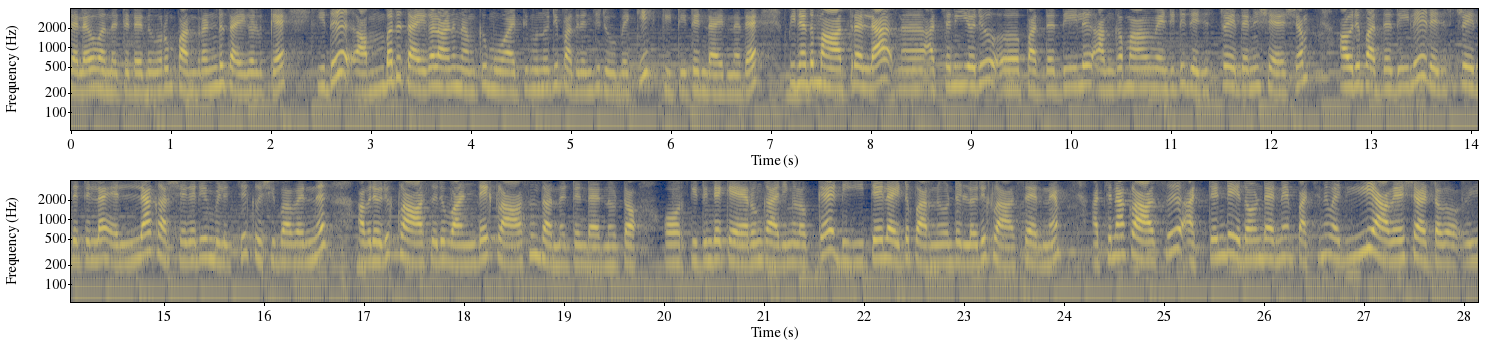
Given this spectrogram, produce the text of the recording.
ചിലവ് വന്നിട്ടുണ്ടായിരുന്നു. വെറും പന്ത്രണ്ട് തൈകൾക്ക് ഇത് അമ്പത് തൈകളാണ് നമുക്ക് മൂവായിരത്തി മുന്നൂറ്റി പതിനഞ്ച് രൂപയ്ക്ക് കിട്ടിയിട്ടുണ്ടായിരുന്നത്. പിന്നെ അത് മാത്രമല്ല അച്ഛൻ ഈ ഒരു പദ്ധതിയിൽ അംഗമാവാൻ വേണ്ടിയിട്ട് രജിസ്റ്റർ ചെയ്തതിന് ശേഷം ആ ഒരു പദ്ധതിയിൽ രജിസ്റ്റർ ചെയ്തിട്ടുള്ള എല്ലാ കർഷകരെയും വിളിച്ച് കൃഷിഭവനിൽ അവരൊരു ക്ലാസ് ഒരു വൺ ഡേ ക്ലാസ്സും തന്നിട്ടുണ്ടായിരുന്നു കേട്ടോ. ഓർക്കിഡിന്റെ കെയറും കാര്യങ്ങളൊക്കെ ഡീറ്റെയിൽ ആയിട്ട് പറഞ്ഞുകൊണ്ടുള്ള ഒരു ക്ലാസ് ആയിരുന്നു. അച്ഛൻ ആ ക്ലാസ് അറ്റൻഡ് ചെയ്തുകൊണ്ട് തന്നെ അച്ഛന് വലിയ ആവേശമായിട്ടോ ഈ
